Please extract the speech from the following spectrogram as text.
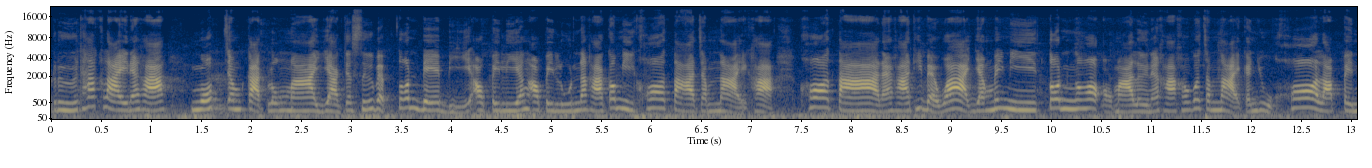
หรือถ้าใครนะคะ งบจำกัดลงมา อยากจะซื้อแบบต้นเบบีเอาไปเลี้ยงเอาไปลุ้นนะคะ ก็มีข้อตาจำหน่ายค่ะ ข้อตานะคะที่แบบว่ายังไม่มีต้นงอกออกมาเลยนะคะ เขาก็จำหน่ายกันอยู่ข้อละเป็น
